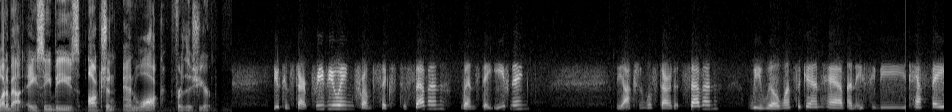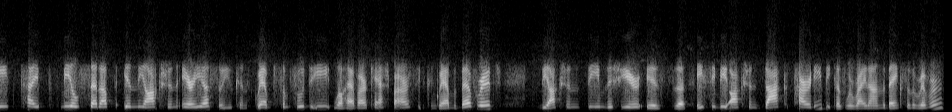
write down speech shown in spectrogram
What about ACB's auction and walk for this year? You can start previewing from 6 to 7 Wednesday evening. The auction will start at 7. We will once again have an ACB cafe type meal set up in the auction area so you can grab some food to eat. We'll have our cash bar so you can grab a beverage. The auction theme this year is the ACB auction dock party because we're right on the banks of the river.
